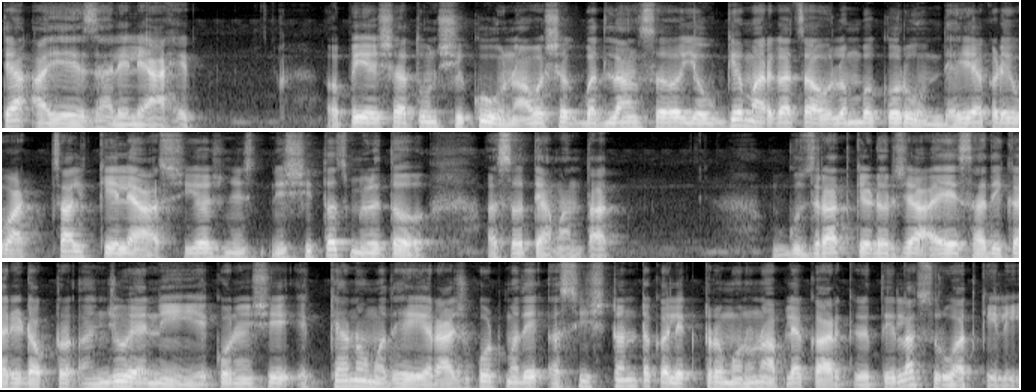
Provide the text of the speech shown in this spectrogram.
त्या आय ए एस झालेल्या आहेत. अपयशातून शिकून आवश्यक बदलांसह योग्य मार्गाचा अवलंब करून ध्येयाकडे वाटचाल केल्यास यश निश निश्चितच मिळतं असं त्या म्हणतात. गुजरात केडरच्या आय एस अधिकारी डॉक्टर अंजू यांनी एकोणीसशे एक्क्याण्णवमध्ये राजकोटमध्ये असिस्टंट कलेक्टर म्हणून आपल्या कारकिर्दीला सुरुवात केली.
